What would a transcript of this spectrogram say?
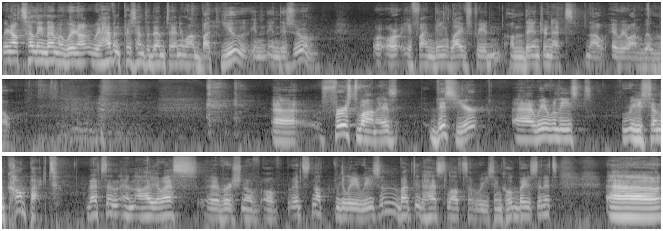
we're not selling them, and we're not, we haven't presented them to anyone but you in, in this room. Or, or if I'm being live streamed on the internet, now everyone will know. uh, first one is this year, uh, we released Reason Compact. That's an, an iOS uh, version of, of, it's not really Reason, but it has lots of Reason code base in it. Uh,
